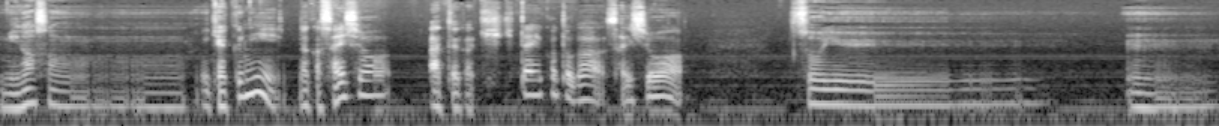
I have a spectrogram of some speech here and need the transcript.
うん。皆さん逆になんか最初あてか聞きたいことが最初はそういう、うん、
